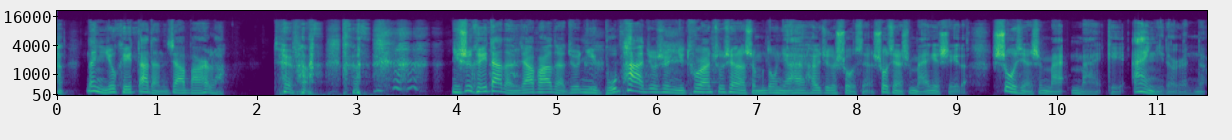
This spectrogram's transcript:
那你就可以大胆的加班了，对吧？你是可以大胆的加班的，就是你不怕，就是你突然出现了什么东西，还还有这个寿险，寿险是买给谁的？寿险是买买给爱你的人的。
